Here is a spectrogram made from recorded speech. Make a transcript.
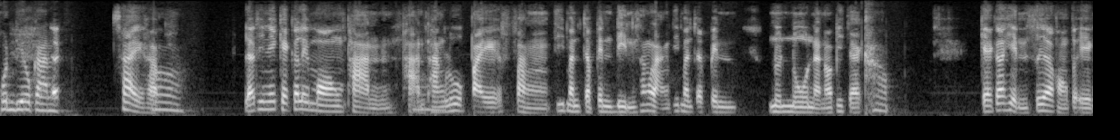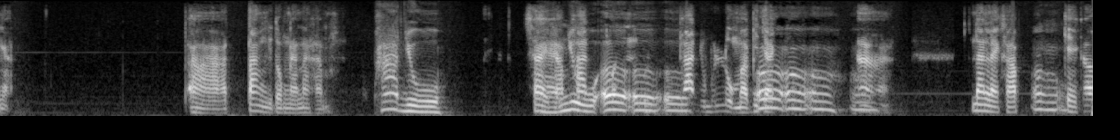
คนเดียวกันใช่ครับอ่าแล้วทีนี้แกก็เลยมองผ่านผ่านอ๋อ ทางรูปไปฝั่งที่มันจะเป็นดินข้างหลังที่มันจะเป็นนูนๆน่ะเนาะพี่แจ๊คครับ แกก็เห็นเสื้อของตัวเองอะ อ่า ตั้งอยู่ตรงนั้นนะครับ พาดอยู่ใช่ครับแขนอยู่ พาดเออเออเออพาดอยู่บนหลุมอะพี่แจ๊คเออเออเออเออ่าอนั่นแหละครับ เออแกก็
